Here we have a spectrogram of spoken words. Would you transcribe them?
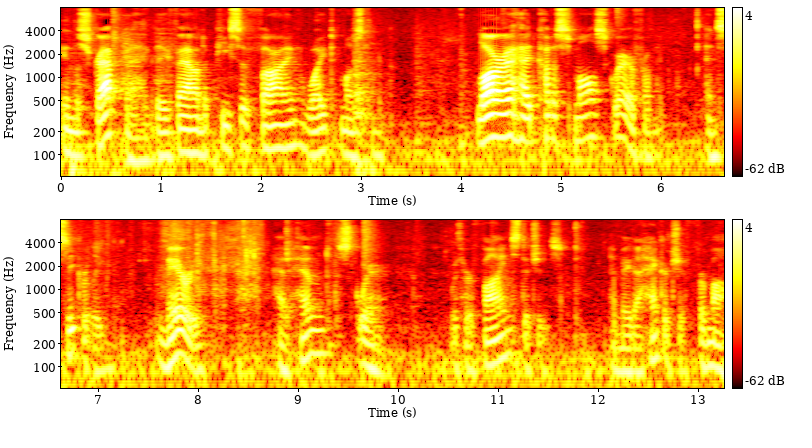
In the scrap bag, they found a piece of fine white muslin. Laura had cut a small square from it, and secretly, Mary had hemmed the square with her fine stitches and made a handkerchief for Ma.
